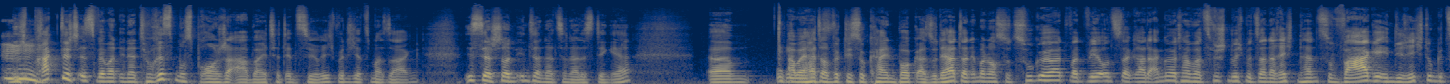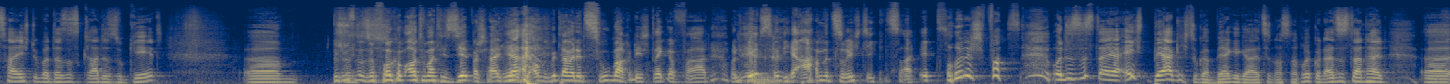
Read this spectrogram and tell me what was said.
nicht praktisch ist, wenn man in der Tourismusbranche arbeitet in Zürich, würde ich jetzt mal sagen. Ist ja schon ein internationales Ding eher. Ähm, aber er hat auch wirklich so keinen Bock. Also der hat dann immer noch so zugehört, was wir uns da gerade angehört haben, hat zwischendurch mit seiner rechten Hand so vage in die Richtung gezeigt, über das es gerade so geht. Ähm, Du bist so vollkommen automatisiert wahrscheinlich, Ja. die Augen mittlerweile zumachen, die Strecke fahren und hebst so die Arme zur richtigen Zeit. ohne Spaß. Und es ist da ja echt bergig, sogar bergiger als in Osnabrück. Und als es dann halt, äh,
